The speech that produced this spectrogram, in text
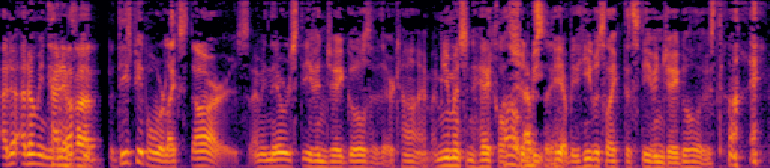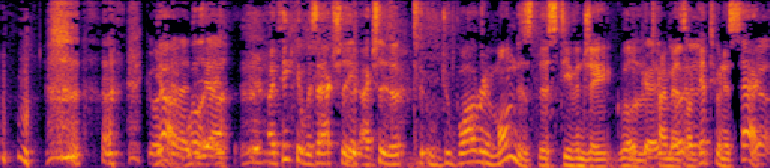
I, I, don't mean kind of, uh, but these people were like stars. I mean, they were Stephen Jay Goulds of their time. I mean, you mentioned Haeckel oh, should absolutely. be yeah, but he was like the Stephen Jay Gould of his time. yeah, ahead. Well, yeah. I, I, think it was actually actually the, Du Bois-Reymond is the Stephen Jay Gould okay, of the time, as. I'll get to in a sec. Yeah.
